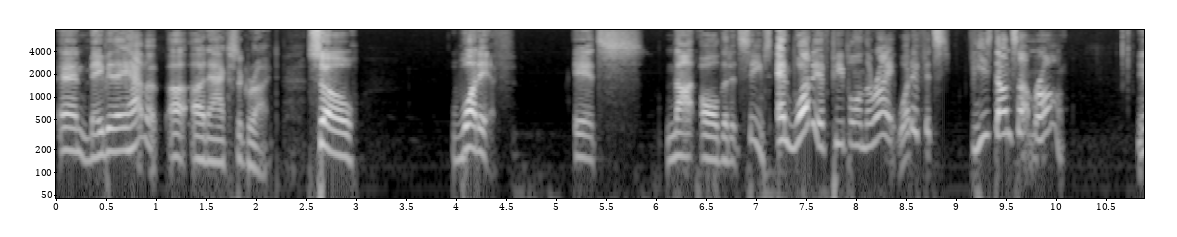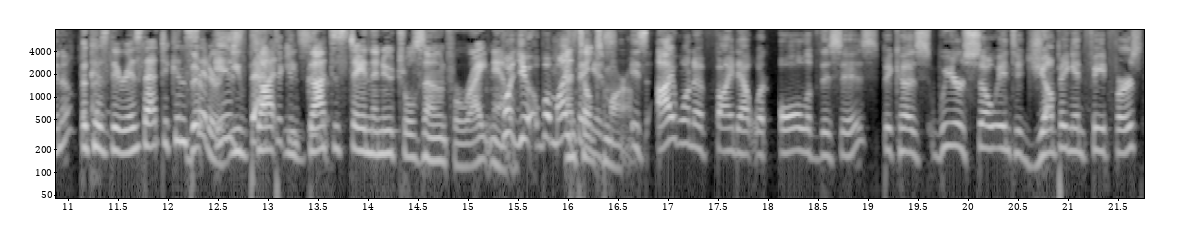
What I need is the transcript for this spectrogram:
and maybe they have a, a an axe to grind. So, what if it's not all that it seems. And what if people on the right? What if it's he's done something wrong? You know, because there is that to consider. You've got consider. you've got to stay in the neutral zone for right now. But you, but my until thing is, tomorrow is I want to find out what all of this is because we are so into jumping in feet first,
